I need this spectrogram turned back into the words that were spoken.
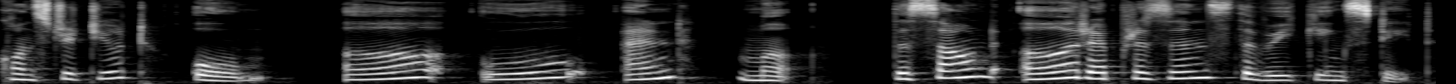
constitute Om a, u, and m. The sound a represents the waking state,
